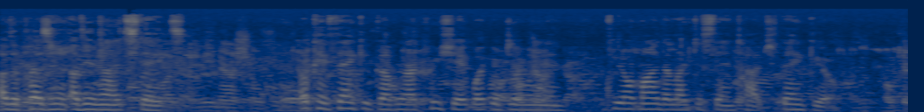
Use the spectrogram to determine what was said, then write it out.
of the President of the United States. Okay, thank you, Governor. I appreciate what you're doing and if you don't mind, I'd like to stay in touch. Thank you. Okay.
